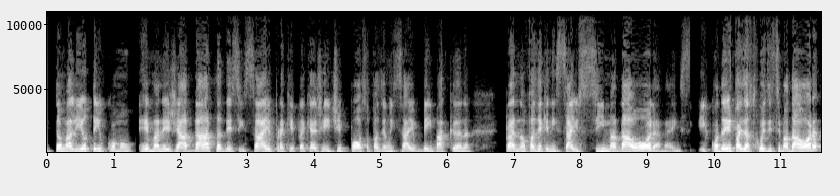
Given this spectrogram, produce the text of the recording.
então, ali eu tenho como remanejar a data desse ensaio para quê? Para que a gente possa fazer um ensaio bem bacana, para não fazer aquele ensaio em cima da hora, né? E quando a gente faz as coisas em cima da hora,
